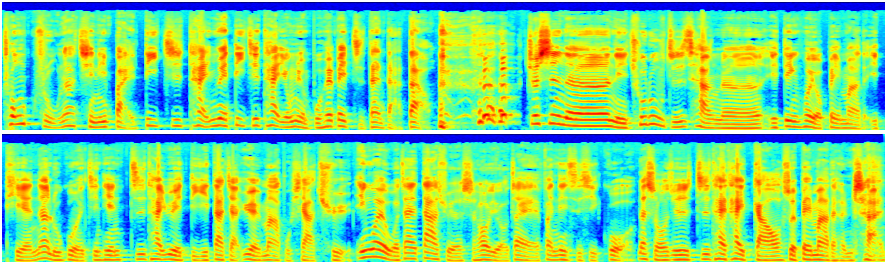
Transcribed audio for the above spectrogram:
充足，那请你摆低姿态，因为低姿态永远不会被子弹打到。就是呢，你初入职场呢，一定会有被骂的一天。那如果你今天姿态越低，大家越骂不下去。因为我在大学的时候有在饭店实习过，那时候就是姿态太高，所以被骂得很惨。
